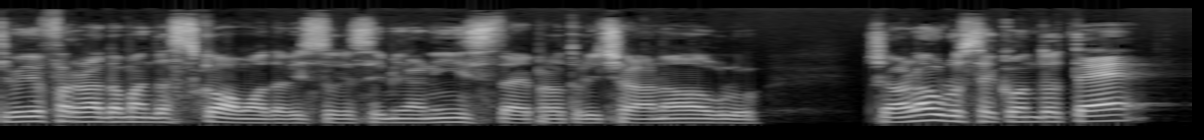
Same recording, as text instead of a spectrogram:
Ti voglio fare una domanda scomoda, visto che sei milanista e hai parlato di Cialanoglu. Cialanoglu, secondo te,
